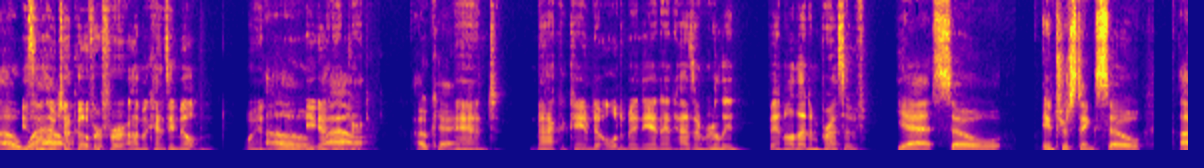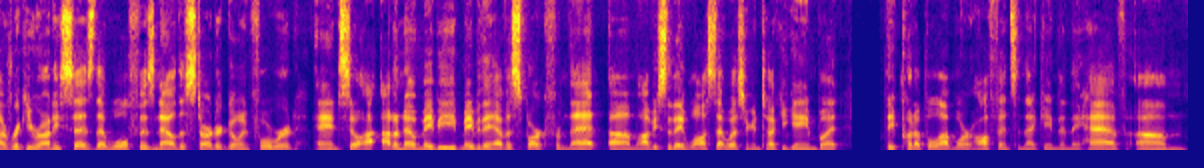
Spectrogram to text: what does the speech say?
oh wow, who took over for uh, McKenzie Milton when oh he got wow, injured. okay, And Mack came to Old Dominion and hasn't really been all that impressive. yeah. So interesting. So uh, Ricky Rahne says that Wolff is now the starter going forward, and so I, I don't know. Maybe maybe they have a spark from that. Um, obviously they lost that Western Kentucky game, but they put up a lot more offense in that game than they have. Um,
